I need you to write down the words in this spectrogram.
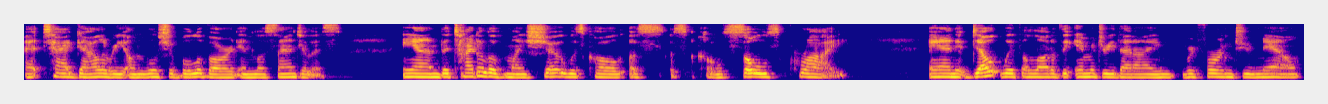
at Tag Gallery on Wilshire Boulevard in Los Angeles. And the title of my show was called, uh, called Soul's Cry. And it dealt with a lot of the imagery that I'm referring to now.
